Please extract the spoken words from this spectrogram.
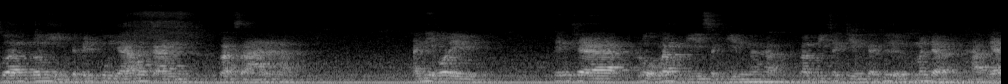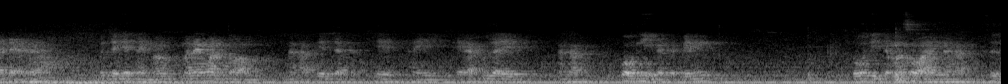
ส่วนตัวนี้จะเป็นกลุ่มยาของการรักษานะครับ อันนี้ก็เลยเป็นแค่โรคลำปีสกินนะครับลำปีสกินก็คือมันจะขาแผลแตกแล้วมันจะเฮ็ดให้มะแมลงวันตอมนะครับเฮ็ดจะเฮ็ดให้แผลเปื่อยนะครับพวกนี้ก็จะเป็นตัวที่จะมาซอยนะครับ ซึ่ง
